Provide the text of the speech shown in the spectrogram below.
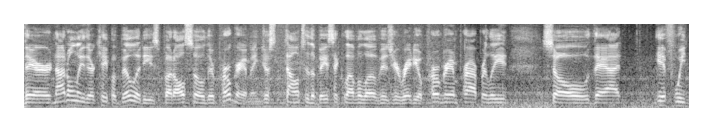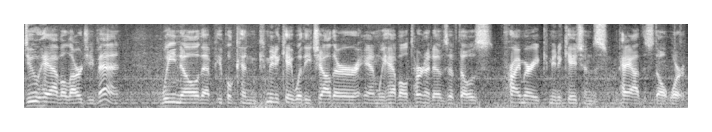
their not only their capabilities but also their programming just down to the basic level of is your radio programmed properly so that if we do have a large event we know that people can communicate with each other and we have alternatives if those primary communications paths don't work.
